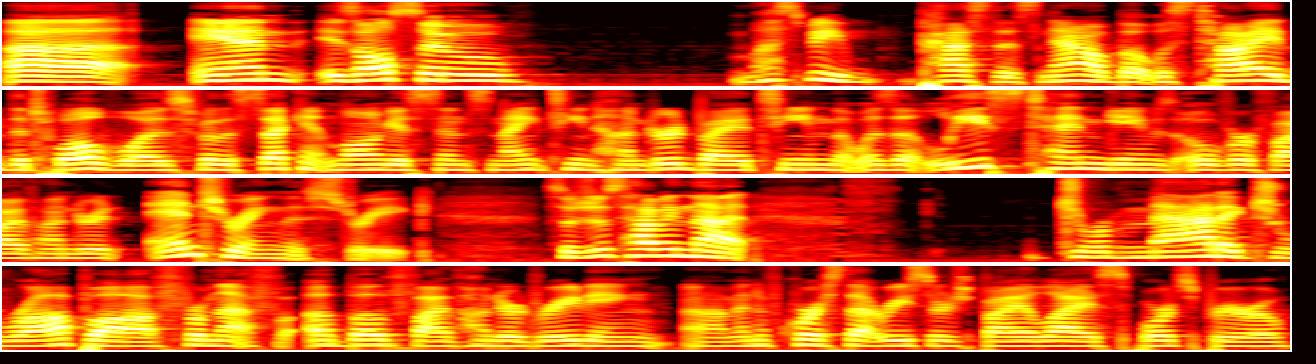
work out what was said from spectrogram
Uh, and is also must be past this now, but was tied, the 12 was, for the second longest since 1900 by a team that was at least 10 games over 500 entering the streak. So just having that dramatic drop off from that f- above 500 rating, um, and of course, that research by Elias Sports Bureau.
